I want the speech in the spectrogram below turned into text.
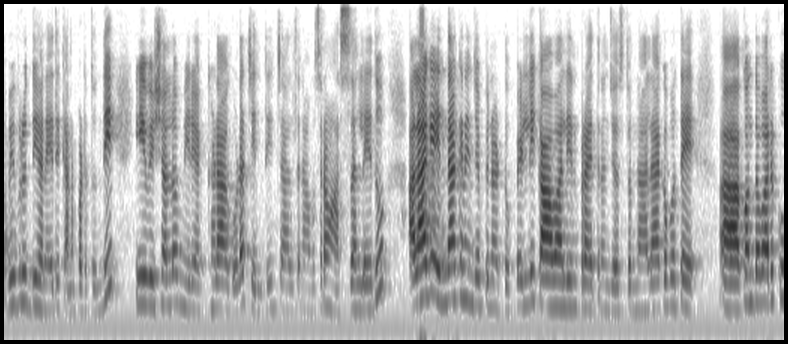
అభివృద్ధి అనేది కనపడుతుంది. ఈ విషయంలో మీరు ఎక్కడా కూడా చింతించాల్సిన అవసరం అస్సలు లేదు. అలాగే ఇందాక నేను చెప్పినట్టు పెళ్ళి కావాలి అని ప్రయత్నం చేస్తున్నా లేకపోతే కొంతవరకు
